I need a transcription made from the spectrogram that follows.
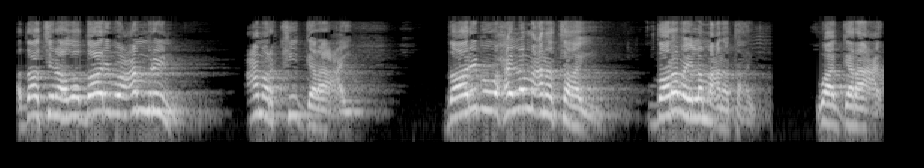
Haddaad tidhaahdo daaribu camrin camarkii garaacay. Daaribu waxay la macno tahay darabay la macno tahay. Waa garaacay.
